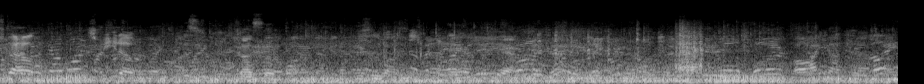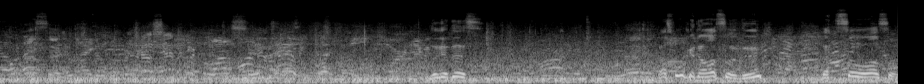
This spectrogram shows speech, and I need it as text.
Style. Speed up. This is, That's it. this is That's it. Look at this. That's fucking awesome, dude. That's so awesome.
